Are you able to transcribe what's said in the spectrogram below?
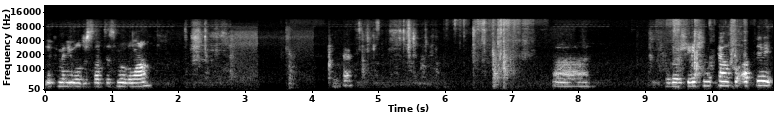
the committee will just let this move along. Okay. Uh, Negotiations council update.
